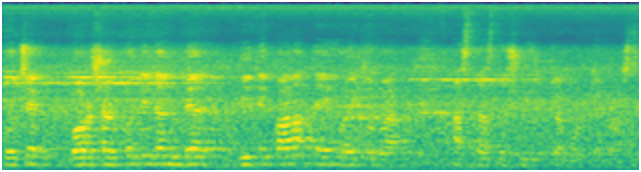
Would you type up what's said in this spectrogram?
কোচের ভরসার প্রতিদান দিতে পারাতে হয়তো বা আস্তে আস্তে সুযোগটা করতে পারছে।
